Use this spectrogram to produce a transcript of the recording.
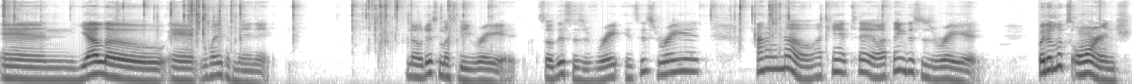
and yellow and wait a minute. No, this must be red. So this is red. Is this red? I don't know. I can't tell. I think this is red. But it looks orange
